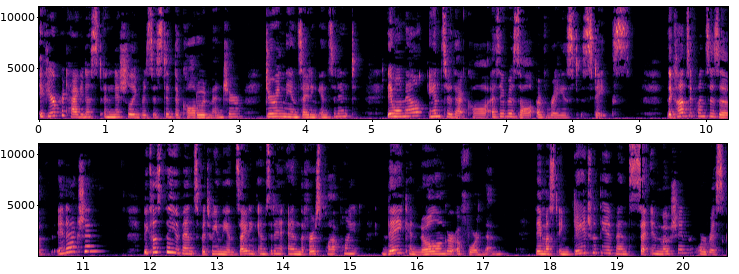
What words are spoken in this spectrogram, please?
If your protagonist initially resisted the call to adventure during the inciting incident, they will now answer that call as a result of raised stakes. The consequences of inaction? Because of the events between the inciting incident and the first plot point, they can no longer afford them. They must engage with the events set in motion or risk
